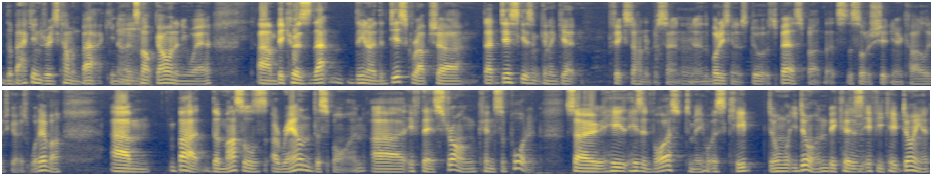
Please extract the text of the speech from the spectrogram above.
the back injury is coming back. You know, it's not going anywhere um, because that you know the disc rupture, that disc isn't going to get fixed 100. percent You know, the body's going to do its best, but that's the sort of shit. You know, cartilage goes whatever. Um, but the muscles around the spine, uh, if they're strong, can support it. So his, his advice to me was keep doing what you're doing because if you keep doing it,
